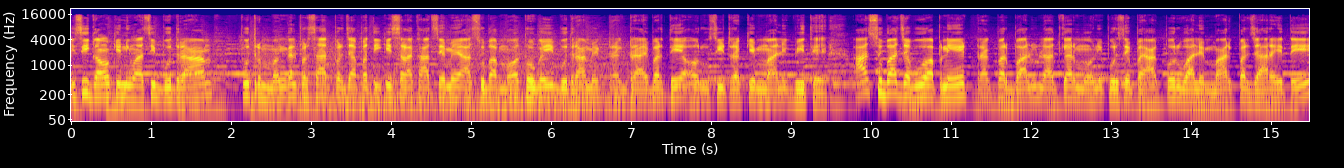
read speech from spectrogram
इसी गाँव के निवासी बुधराम पुत्र मंगल प्रसाद प्रजापति की सड़क हादसे में आज सुबह मौत हो गई। बुधराम एक ट्रक ड्राइवर थे और उसी ट्रक के मालिक भी थे। आज सुबह जब वो अपने ट्रक पर बालू लादकर मोहनीपुर से पयागपुर वाले मार्ग पर जा रहे थे,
